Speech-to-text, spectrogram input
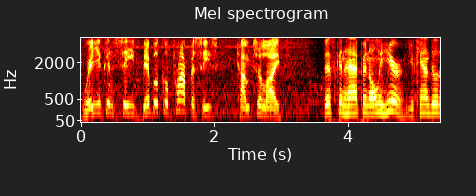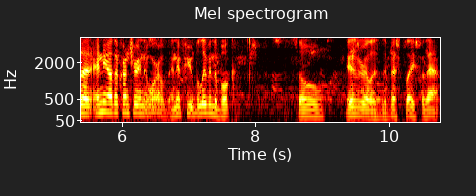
where you can see biblical prophecies come to life. This can happen only here. You can't do that in any other country in the world. And if you believe in the book, so Israel is the best place for that.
